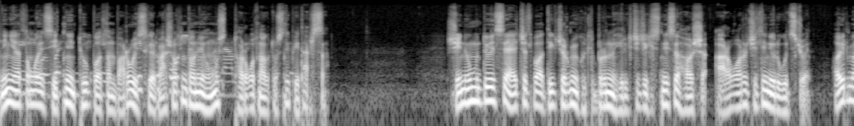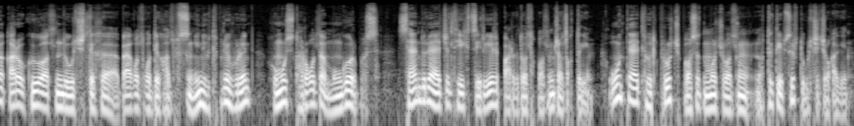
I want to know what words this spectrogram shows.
нэг ялангуяа Сиднейн төв болон баруун хэсгээр маш олон тооны хүмүүс торгуул ногдуулсныг бид харсан. Шинэ өмнөд Вэлсийн ажил ба дэг журмын хөтөлбөр нь хэрэгжиж эхснээсээ хойш 10 гаруй жилийн өрөг үзэж байна. 2000 гаруй хувь олонд үйлчлэх байгууллагуудыг холбосон энэ хөтөлбөрийн хүрээнд хүмүүс торгуулаа мөнгөөр бус сайн дурын ажил хийх зэрэгээр барагдуулах боломж олгодог юм. Үүнтэй адил хөтөлбөрч босод мууж болон нутаг дэвсгэрт үйлчилж байгааг нь.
